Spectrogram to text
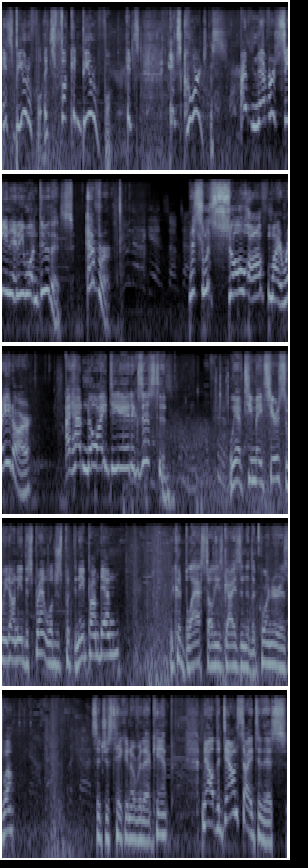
It's beautiful. It's fucking beautiful. It's it's gorgeous. I've never seen anyone do this ever. This was so off my radar. I had no idea it existed. We have teammates here, so we don't need the sprint. We'll just put the napalm down. We could blast all these guys into the corner as well. Such as taking over that camp. Now, the downside to this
